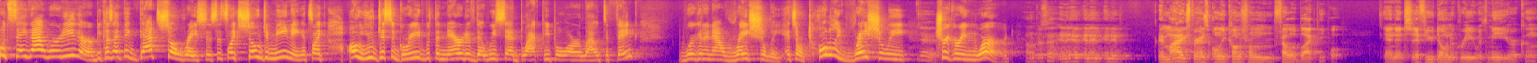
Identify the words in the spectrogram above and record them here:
won't say that word either because I think that's so racist. It's like so demeaning. It's like, oh, you disagreed with the narrative that we said black people are allowed to think. We're gonna now racially. It's a totally racially Yeah. triggering word. Hundred percent. And it, and, it, and it, in my experience, only comes from fellow black people. And it's if you don't agree with me, you're a coon.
